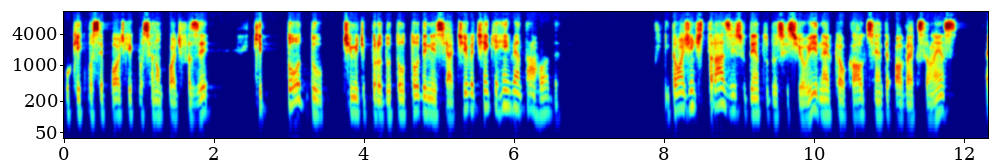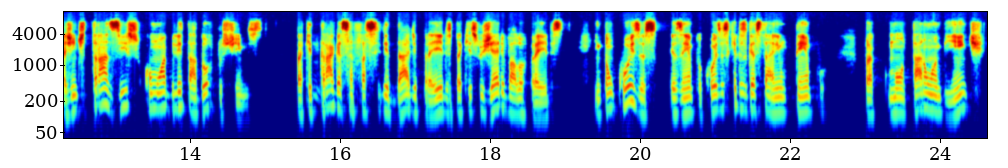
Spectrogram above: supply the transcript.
o que, que você pode, o que, que você não pode fazer, que todo time de produto ou toda iniciativa tinha que reinventar a roda. Então a gente traz isso dentro do CCOE, né, que é o Cloud Center of Excellence, a gente traz isso como um habilitador para os times, para que traga essa facilidade para eles, para que isso gere valor para eles. Então, coisas, exemplo, coisas que eles gastariam tempo para montar um ambiente,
